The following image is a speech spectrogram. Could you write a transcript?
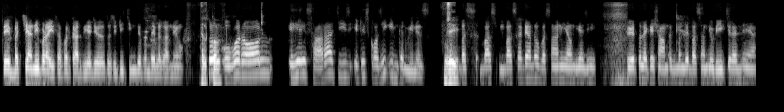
ਤੇ ਬੱਚਿਆਂ ਦੀ ਪੜ੍ਹਾਈ ਸਫਰ ਕਰਦੀ ਹੈ ਜਦੋਂ ਤੁਸੀਂ ਟੀਚਿੰਗ ਦੇ ਬੰਦੇ ਲਗਾਉਂਦੇ ਹੋ। ਬਿਲਕੁਲ। ਓਵਰਆਲ ਇਹ ਸਾਰਾ ਚੀਜ਼ ਇਟ ਇਜ਼ ਕਾਜ਼ਿੰਗ ਇਨਕਨਵੀਨੀਅੰਸ ਜੀ। ਬਸ ਬਸ ਬੱਸ ਅੱਡਿਆਂ ਤੋਂ ਬੱਸਾਂ ਨਹੀਂ ਆਉਂਦੀਆਂ ਜੀ। ਸਵੇਰ ਤੋਂ ਲੈ ਕੇ ਸ਼ਾਮ ਤੱਕ ਬੰਦੇ ਬੱਸਾਂ ਦੀ ਉਡੀਕ 'ਚ ਰਹਿੰਦੇ ਆ।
